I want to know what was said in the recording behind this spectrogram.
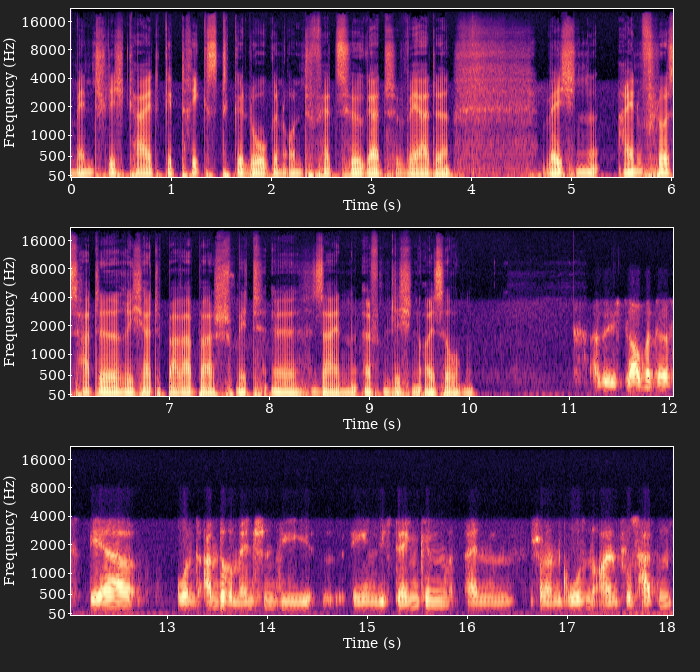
Menschlichkeit getrickst, gelogen und verzögert werde. Welchen Einfluss hatte Richard Barabasch mit äh, seinen öffentlichen Äußerungen? Also ich glaube, dass er und andere Menschen, die ähnlich denken, einen, schon einen großen Einfluss hatten.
